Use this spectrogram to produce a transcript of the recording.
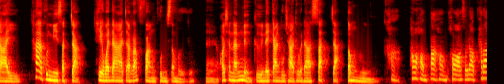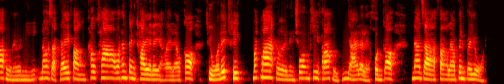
ใด ถ้าคุณมีสัจจะเทวดาจะรับฟังคุณเสมอนะเพราะฉะนั้นหนึ่งคือในการบูชาเทวดาสัจจะต้องมีค่ะพอหอมปากหอมคอสำหรับพระราหูในวันนี้ นอกจากได้ฟังคร่าวๆ ว่าท่านเป็นใครอะไรอย่างไรแล้ว ก็ถือว่าได้ทริค มาก ๆ เลยในช่วงที่พระราหูเพิ่งย้ายหลาย ๆ คนก็น่าจะฟังแล้วเป็นประโยชน์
